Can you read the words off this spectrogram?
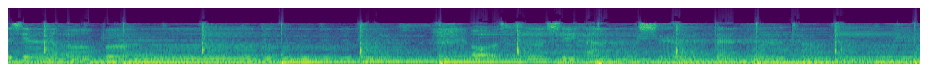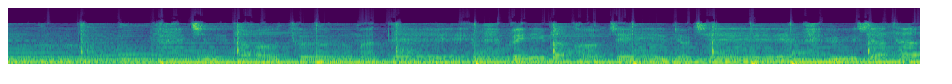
o apa shi a sha ta tho chỉ thọ thư mà tề vây bạc họ dễ điều chế ư sa tha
